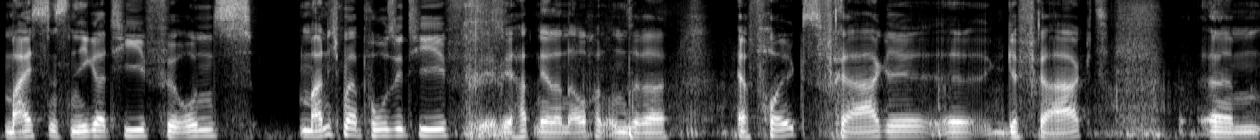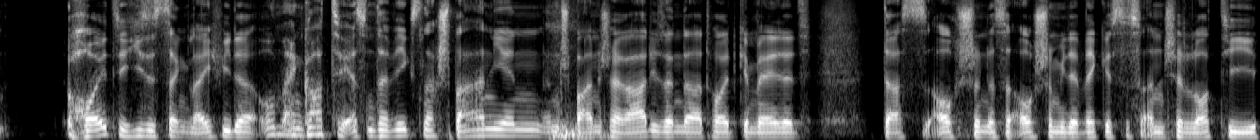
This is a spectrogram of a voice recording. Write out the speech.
Meistens negativ für uns, manchmal positiv. Wir, wir hatten ja dann auch an unserer Erfolgsfrage äh, gefragt. Ähm, heute hieß es dann gleich wieder, oh mein Gott, er ist unterwegs nach Spanien. Ein spanischer Radiosender hat heute gemeldet, dass auch schon, dass er auch schon wieder weg ist, dass Ancelotti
